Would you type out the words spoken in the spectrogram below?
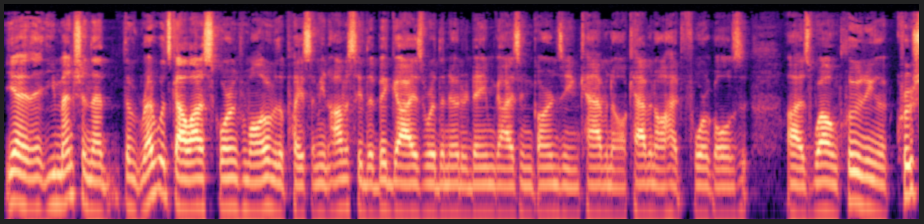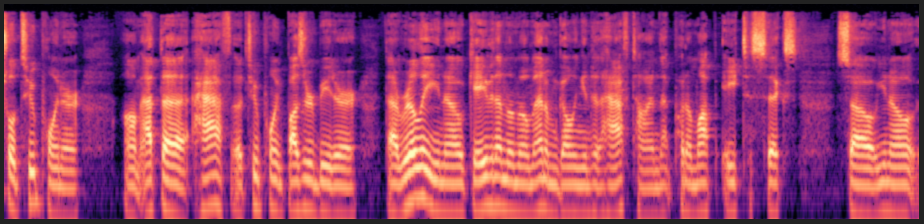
yeah, you mentioned that the Redwoods got a lot of scoring from all over the place. I mean, obviously the big guys were the Notre Dame guys and Garnsey and Kavanagh. Kavanagh had four goals uh, as well, including a crucial two pointer um, at the half, a two point buzzer beater that really you know gave them the momentum going into the halftime that put them up eight to six. So, you know,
